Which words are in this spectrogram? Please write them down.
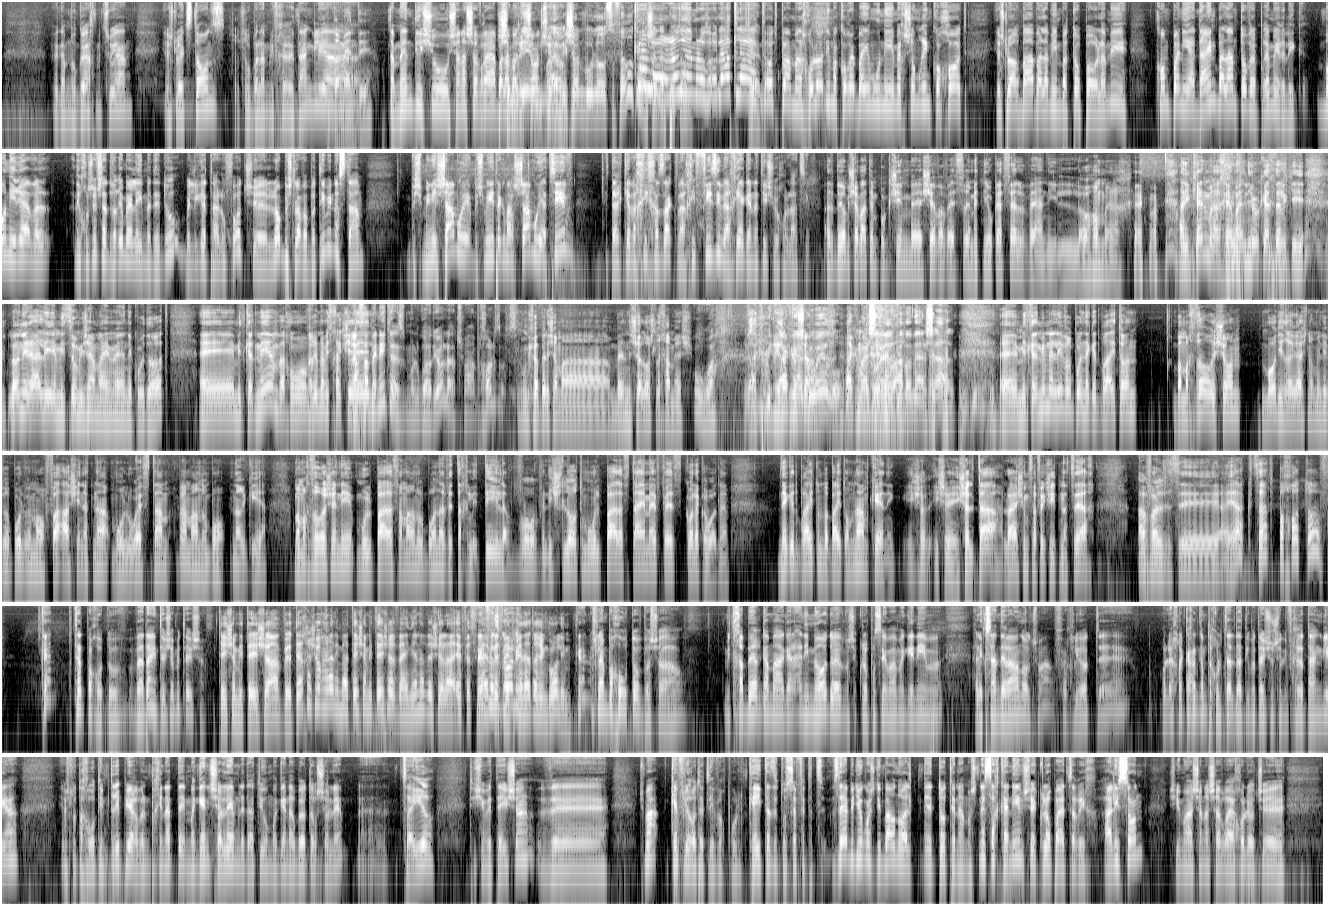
וגם נוגח מצוין. יש לו את סטונס, שהוא בלם נבחרת אנגליה. אוטמנדי. אוטמנדי שהוא שנה שעברה היה הבלם שמדהים, הראשון שלו. היה ראשון והוא לא סופר אותו כן, השנה לא, לא פתאום. יודע, אם לא- לאט לאט, כן. עוד פעם, אנחנו לא יודעים מה קורה באימונים, איך שומרים כוחות, יש לו ארבעה בלמים בטופ העולמי, קומפני עדיין בלם טוב לפרמייר ליג. בוא נראה, אבל אני חושב שהדברים האלה יימדדו בליגת האלופות, שלא בשלב הבתים מן הסתם, בשמיני, שם הוא, בשמינית הגמר, שם הוא יציב את ההרכב הכי חזק והכי פיזי והכי הגנתי שהוא יכול להציב. אז ביום שבת הם פוגשים ב-7 ו-20 את ניוקאסל, ואני לא מרחם. אני כן מרחם על ניוקאסל, כי לא נראה לי הם יצאו משם עם אה, נקודות. אה, מתקדמים, ואנחנו עוברים למשחק של... רפה בניטז מול גוארדיולה, תשמע, בכל זאת. הוא מקבל שם בין 3 ל-5. או-אה. רק. מהגוארו. רק מהגוארו. אה, מתקדמים לליברפול נגד ברייטון. במחזור הראשון מאוד התרגשנו מליברפול ומההופעה שהיא נתנה מול ווסטהאם ואמרנו בוא נרגיע. במחזור השני מול פאלאס אמרנו בואנה זה תכליתי לבוא ולשלוט מול פאלאס 2-0 כל הכבוד להם. נגד ברייטון בבית אמנם כן היא, של, היא, היא שלטה לא היה שום ספק שהיא תנצח אבל זה היה קצת פחות טוב. כן, קצת פחות טוב, ועדיין תשע מתשע. תשע מתשע ויותר חשוב נראה לי מהתשע מתשע זה העניין הזה של האפס אפס מאפס גולים. מבחינת הגולים. כן, יש להם בחור טוב בשער. מתחבר גם ההגנה, אני מאוד אוהב מה שקלופ עושה עם המגנים. אלכסנדר ארנולד, שמע, הופך להיות... אה, הולך לקחת גם את החולצה לדעתי מתישהו של נבחרת אנגליה. יש לו תחרות עם טריפייר, אבל מבחינת אה, מגן שלם, לדעתי הוא מגן הרבה יותר שלם. אה, צעיר, 99, ו... תשמע, כיף לראות את ליברפול. קייטה זה תוספת... הצ... זה בדיוק מה שדיברנו על אה, טוטנאם. השני שחקנים שקלופ היה צריך. אליסון, שאם הוא היה שנה שעברה יכול להיות ש...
